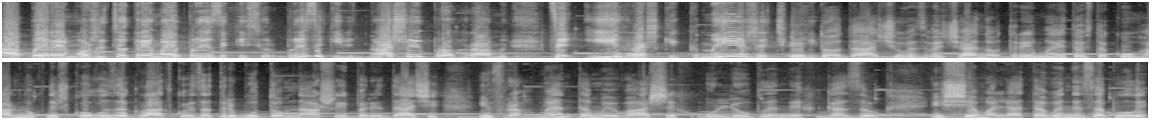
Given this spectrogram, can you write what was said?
А переможець отримає призики сюрпризики від нашої програми. Це іграшки, книжечки. І в додачу ви, звичайно, отримаєте ось таку гарну книжкову закладку з атрибутом нашої передачі і фрагментами ваших улюблених казок. І ще малята, ви не забули,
